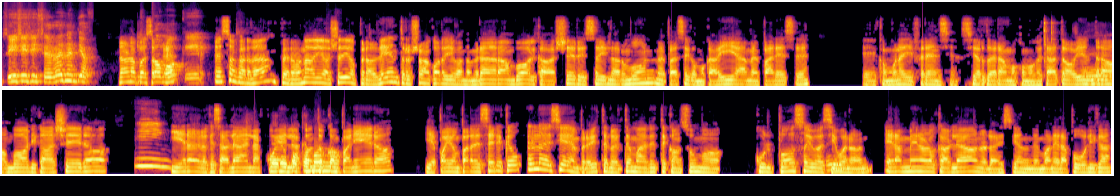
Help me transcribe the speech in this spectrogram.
Sí, sí, sí, se reentendió. No, no, pues como eh, que eso es verdad, pero no digo, yo digo, pero dentro, yo me acuerdo que cuando miraba Dragon Ball, Caballero y Sailor Moon, me parece como que había, me parece, eh, como una diferencia, ¿cierto? Éramos como que estaba todo bien Sí. Dragon Ball y Caballero, sí. y era de lo que se hablaba en la escuela con Pokémon tus no. compañeros, y después hay un par de series, que es lo de siempre, ¿viste? Lo del tema de este consumo culposo, y vos decís, Sí. bueno, eran menos los que hablaban o lo decían de manera pública,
